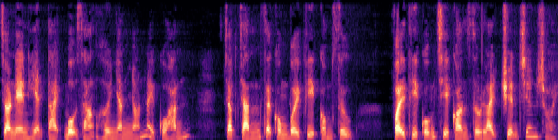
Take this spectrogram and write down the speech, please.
Cho nên hiện tại bộ dạng hơi nhăn nhón này của hắn chắc chắn sẽ không bởi vì công sự. Vậy thì cũng chỉ còn dư lại chuyện riêng rồi.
